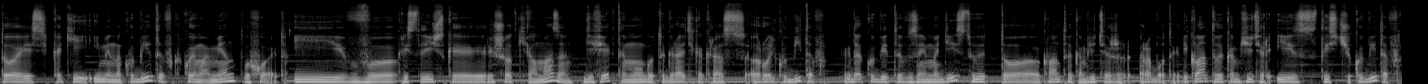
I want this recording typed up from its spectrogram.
то есть какие именно кубиты в какой момент выходят. И в кристаллической решетке алмаза дефекты могут играть как раз роль кубитов. Когда кубиты взаимодействуют, то квантовый компьютер работает. И квантовый компьютер из тысячи кубитов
